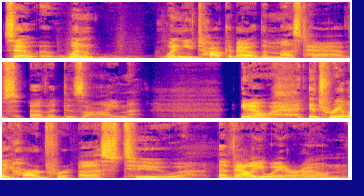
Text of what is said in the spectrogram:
So uh, when when you talk about the must haves of a design, you know, it's really hard for us to evaluate our own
